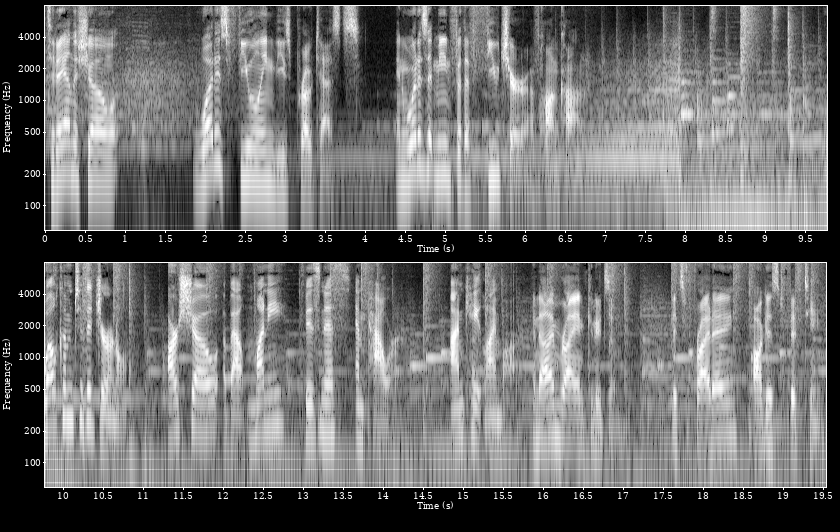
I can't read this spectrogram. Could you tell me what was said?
Today on the show, what is fueling these protests? And what does it mean for the future of Hong Kong? Welcome to The Journal, our show about money, business, and power. I'm Kate Linebaugh. And I'm Ryan Knutson. It's Friday, August 15th.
